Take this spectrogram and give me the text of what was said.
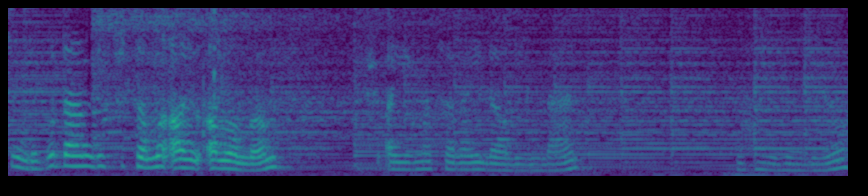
Şimdi buradan bir tutamı al- alalım. Şu ayırma tarağıyla alayım ben. Daha iyi oluyor.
